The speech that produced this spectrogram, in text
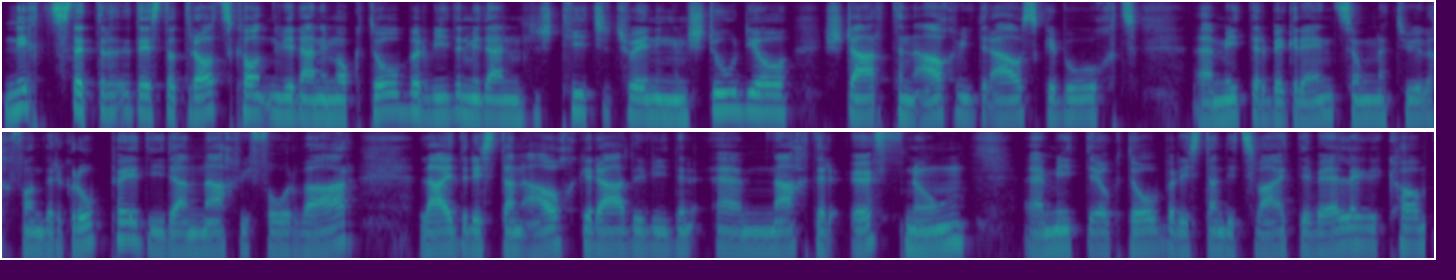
Nichtsdestotrotz konnten wir dann im Oktober wieder mit einem Teacher Training im Studio starten, auch wieder ausgebucht, äh, mit der Begrenzung natürlich von der Gruppe, die dann nach wie vor war. Leider ist dann auch gerade wieder ähm, nach der Öffnung, äh, Mitte Oktober, ist dann die zweite Welle gekommen.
